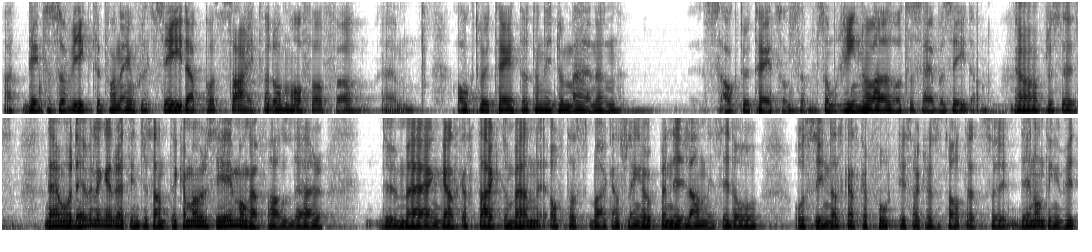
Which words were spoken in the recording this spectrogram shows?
att det är inte så viktigt för en enskild sida på sajt vad de har för, för um, auktoritet utan det är domänens auktoritet som, som, som rinner över så att säga på sidan. Ja, precis. Nej, och det är väl en rätt intressant. Det kan man väl se i många fall där du med en ganska stark domän oftast bara kan slänga upp en ny landningssida och, och synas ganska fort i sökresultatet. Så det är någonting vi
